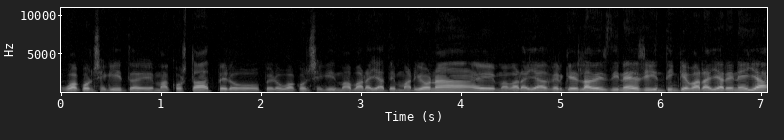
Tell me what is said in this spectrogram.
ho ha aconseguit, eh, m'ha costat, però, però ho ha aconseguit. M'ha barallat en Mariona, eh, m'ha barallat perquè és la dels diners i en tinc que barallar en ella,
